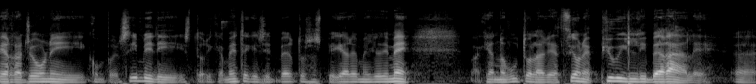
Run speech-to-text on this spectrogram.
per ragioni comprensibili storicamente che Gilberto sa spiegare meglio di me, ma che hanno avuto la reazione più illiberale eh,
